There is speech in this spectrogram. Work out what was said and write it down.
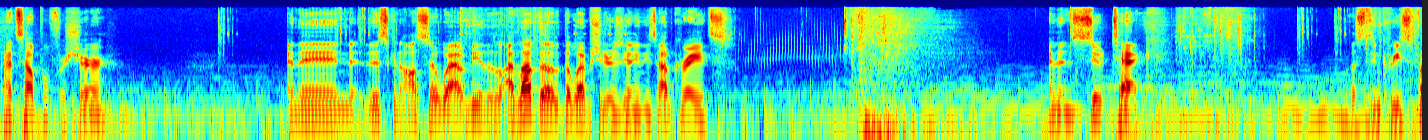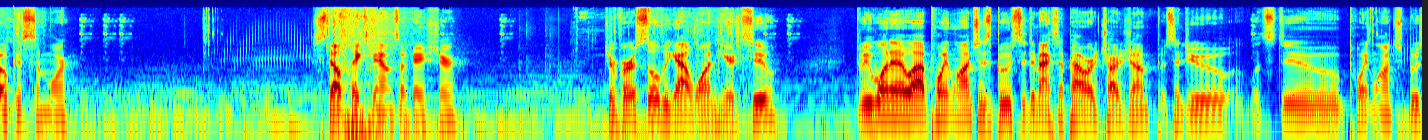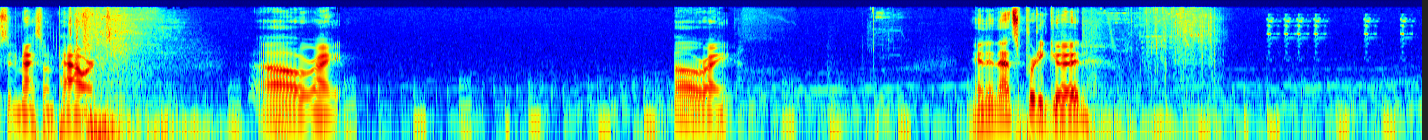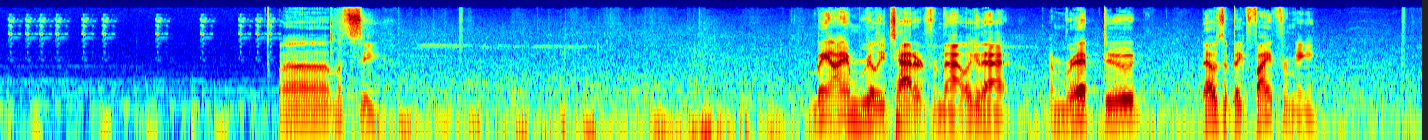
That's helpful for sure. And then this can also, I be, I love the, the web shooters getting these upgrades. And then suit tech. Let's increase focus some more. Stealth takedowns, okay, sure. Traversal, we got one here too. Do we want to uh, point launch is boosted to maximum power, charge jump, send you, let's do point launch, boosted to maximum power. All right. All right. And then that's pretty good. Um, let's see. Man, I am really tattered from that. Look at that. I'm ripped, dude. That was a big fight for me.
